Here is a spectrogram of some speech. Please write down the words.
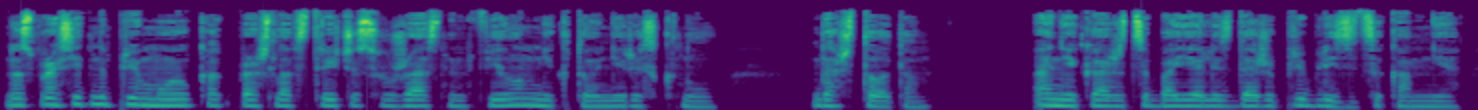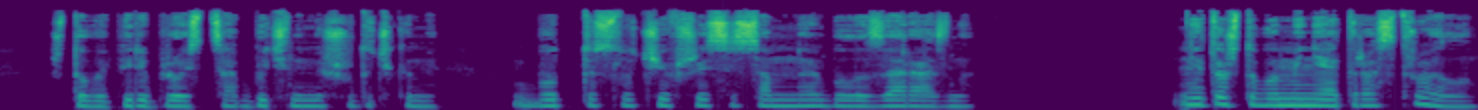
но спросить напрямую, как прошла встреча с ужасным Филом, никто не рискнул. Да что там. Они, кажется, боялись даже приблизиться ко мне, чтобы переброситься обычными шуточками, будто случившееся со мной было заразно. Не то чтобы меня это расстроило.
